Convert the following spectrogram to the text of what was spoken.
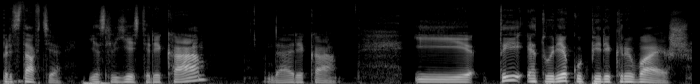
Представьте, если есть река, да, река, и ты эту реку перекрываешь,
